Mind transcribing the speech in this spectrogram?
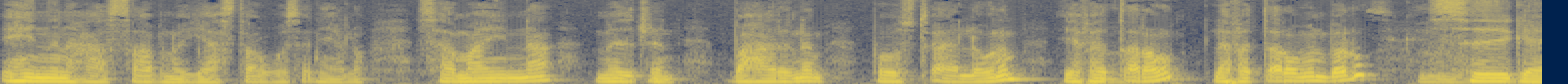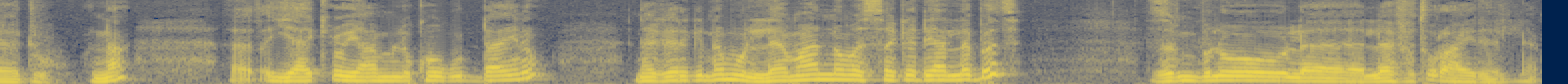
ይህንን ሀሳብ ነው እያስታወሰን ያለው። ሰማይና ምድርን ባህርንም በውስጡ ያለውንም የፈጠረውን ለፈጠረው ምን በሉ? ስገዱ። እና ጥያቄው የአምልኮ ጉዳይ ነው። ነገር ግን ደግሞ ለማን ነው መሰገድ ያለበት? ዝም ብሎ ለፍጡር አይደለም።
